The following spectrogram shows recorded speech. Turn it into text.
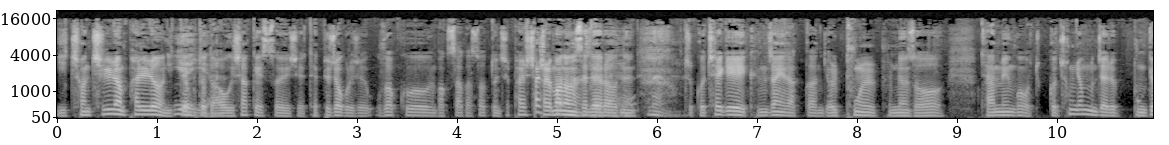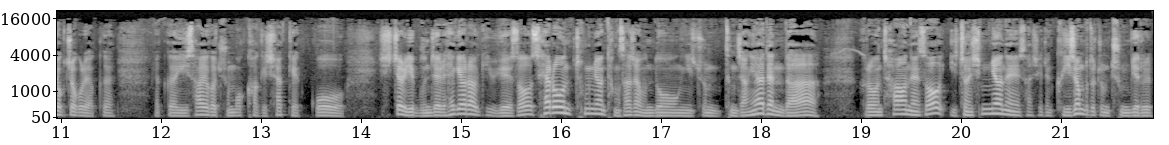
2007년 8년 이때부터 예, 예. 나오기 시작했어요. 이제 대표적으로 이제 우석훈 박사가 썼던 이제 88만 88만 원 세대라는 네. 그 책이 굉장히 약간 열풍을 불면서 대한민국 어쨌건 청년 문제를 본격적으로 약간 약간 이 사회가 주목하기 시작했고 실제로 이 문제를 해결하기 위해서 새로운 청년 당사자 운동이 좀 등장해야 된다 그런 차원에서 2010년에 사실은 그 이전부터 좀 준비를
